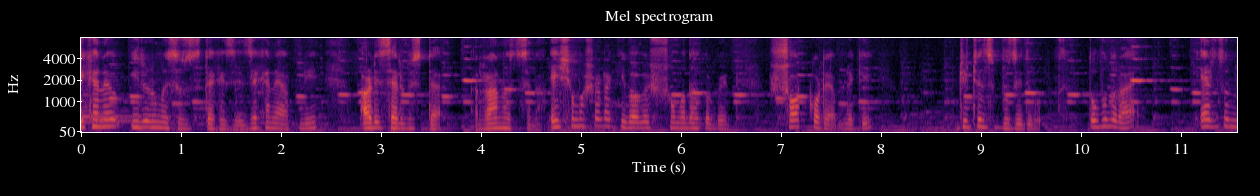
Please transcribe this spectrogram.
এখানেও ইরোর মেসেজ দেখেছে যেখানে আপনি আরডি সার্ভিসটা রান হচ্ছে না। এই সমস্যাটা কীভাবে সমাধান করবেন? শর্টকাটে আপনাকে ডিটেলস বুঝিয়ে দেব। তো বন্ধুরা, এর জন্য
